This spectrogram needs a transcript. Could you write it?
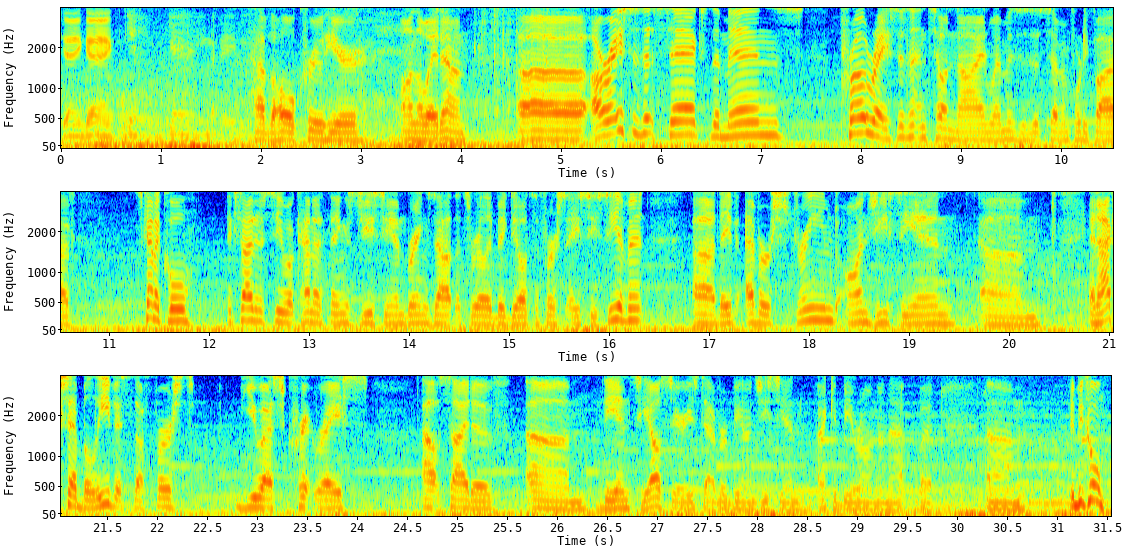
Gang, gang. Gang, gang, baby. Have the whole crew here on the way down. Uh, our race is at six. The men's pro race isn't until nine. Women's is at seven forty-five. It's kind of cool. Excited to see what kind of things GCN brings out. That's a really big deal. It's the first ACC event uh, they've ever streamed on GCN, um, and actually, I believe it's the first U.S. crit race outside of um, the NCL series to ever be on GCN. I could be wrong on that, but um, it'd be cool.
